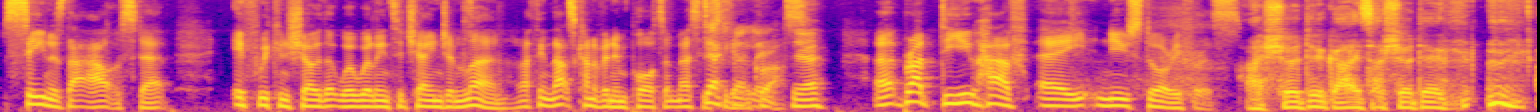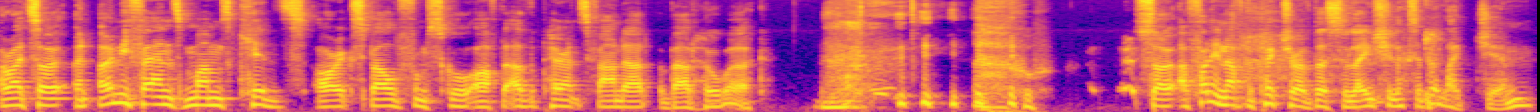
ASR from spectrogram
seen as that out of step. If we can show that we're willing to change and learn, and I think that's kind of an important message to get across. Yeah. Uh, Brad, do you have a news story for us? I sure do, guys. I sure do. All right. So, an OnlyFans mum's kids are expelled from school after other parents found out about her work. so, uh, funny enough, the picture of this lady, she looks a bit like Jim.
